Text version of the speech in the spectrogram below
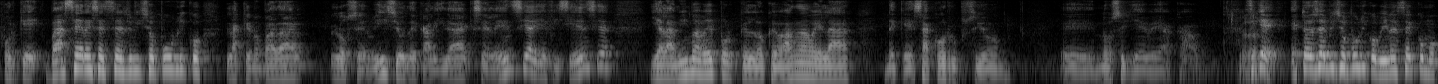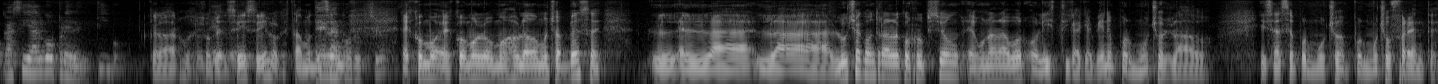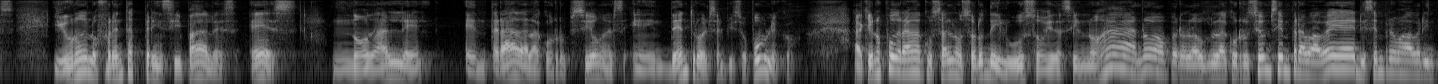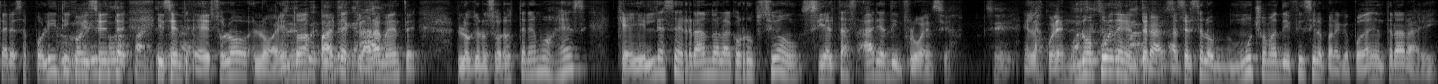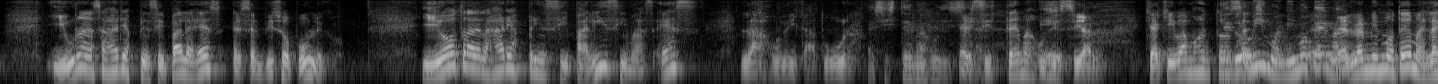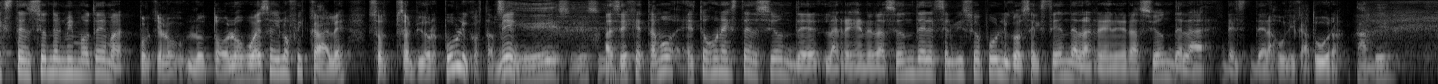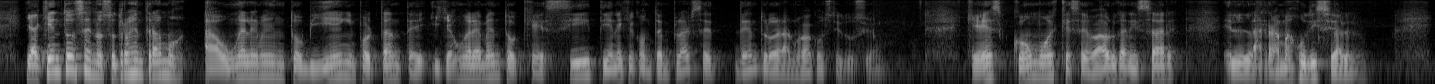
Porque va a ser ese servicio público la que nos va a dar los servicios de calidad, excelencia y eficiencia y a la misma vez porque lo que van a velar de que esa corrupción eh, no se lleve a cabo. Así que esto del servicio público viene a ser como casi algo preventivo Claro, es lo que, sí, sí, lo que estamos de la diciendo. corrupción. Es como, es como lo hemos hablado muchas veces. La, la lucha contra la corrupción es una labor holística que viene por muchos lados. y se hace por muchos, por muchos frentes. Y uno de los frentes principales es no darle entrada a la corrupción dentro del servicio público. Aquí nos podrán acusar nosotros de ilusos y decirnos, ah, no, pero la, la corrupción siempre va a haber y siempre va a haber intereses políticos. Y eso lo, lo hay en todas partes, claramente. Lo que nosotros tenemos es que irle cerrando a la corrupción ciertas áreas de influencia Sí. en las O- cuales o no pueden entrar, difícil. hacérselo mucho más difícil para que puedan entrar ahí. Y una de esas áreas principales es el servicio público. Y otra de las áreas principalísimas es la judicatura, El sistema judicial. el sistema judicial. Que aquí vamos entonces... lo mismo, el mismo Eh, tema. Es el mismo tema, es la extensión del mismo tema, porque lo- todos los jueces y los fiscales son servidores públicos también. Sí, sí, sí. Así es que estamos, esto es una extensión de la regeneración del servicio público, se extiende a la regeneración de la, de la judicatura. También. Y aquí entonces nosotros entramos a un elemento bien importante y que es un elemento que sí tiene que contemplarse dentro de la nueva constitución, que es cómo es que se va a organizar la rama judicial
